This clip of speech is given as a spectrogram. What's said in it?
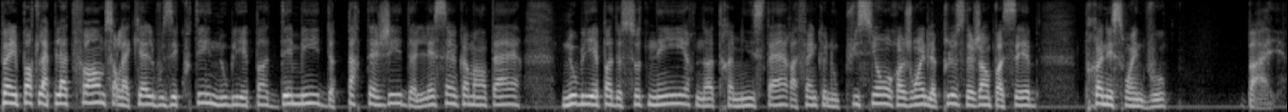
Peu importe la plateforme sur laquelle vous écoutez, n'oubliez pas d'aimer, de partager, de laisser un commentaire. N'oubliez pas de soutenir notre ministère afin que nous puissions rejoindre le plus de gens possible. Prenez soin de vous. Bye.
